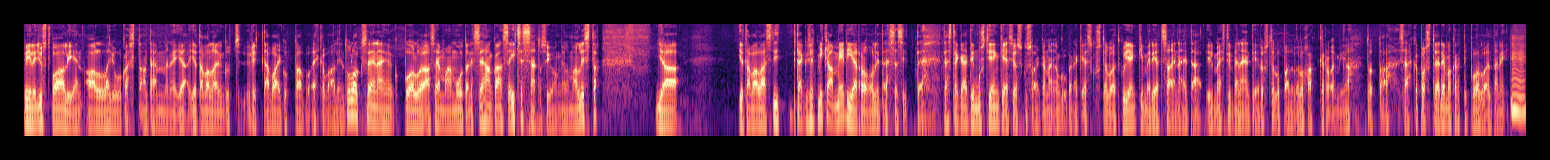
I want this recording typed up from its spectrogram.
vielä just vaalien alla julkaistaan tämmöinen ja, ja tavallaan niin kuin, yrittää vaikuttaa ehkä vaalien tulokseen, näihin puolueen asemaan ja muuta, niin sehän on kanssa itsessään tosi ongelmallista. Ja ja tavallaan pitää kysyä, että mikä on median rooli tässä sitten. Tästä käytiin musta Jenkeissä joskus aikana jonkun verran keskustelua, että kun Jenkkimediat sai näitä ilmeisesti Venäjän tiedustelupalveluhakkeroimia tota, sähköposteja demokraattipuolueelta, niin mm.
